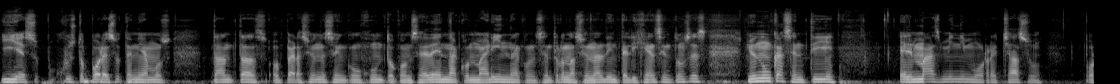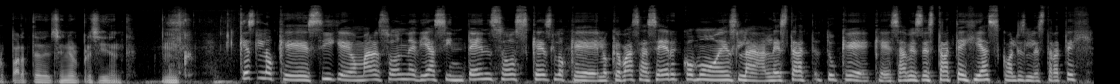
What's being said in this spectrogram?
y eso, justo por eso teníamos tantas operaciones en conjunto con Sedena, con Marina, con el Centro Nacional de Inteligencia, entonces yo nunca sentí el más mínimo rechazo por parte del señor presidente. Nunca. ¿Qué es lo que sigue, Omar? ¿Son días intensos? ¿Qué es lo que, lo que vas a hacer? ¿Cómo es la, la estrategia? Tú que, que sabes de estrategias, ¿cuál es la estrategia?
